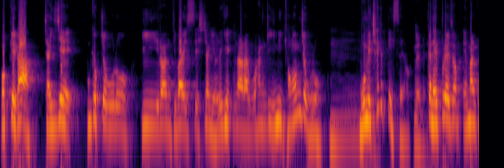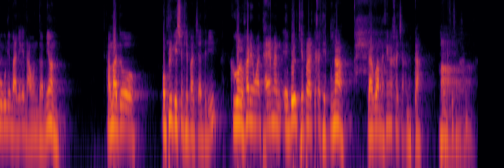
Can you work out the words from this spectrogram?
업계가 자 이제 본격적으로 이런 디바이스의 시장이 열리겠구나라고 하는 게 이미 경험적으로 음. 몸에 체득돼 있어요. 네네. 그러니까 애플에서 MR 고글이 만약에 나온다면 아마도 어플리케이션 개발자들이 그걸 활용한 다양한 앱을 개발할 때가 됐구나라고 아마 생각하지 않을까 이렇게 생각합니다.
